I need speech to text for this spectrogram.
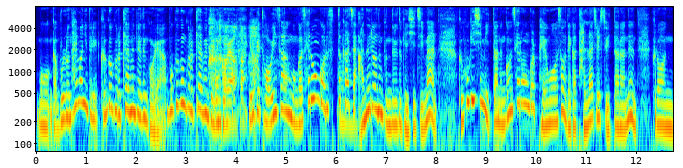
뭐, 그러니까 물론 할머니들이 그거 그렇게 하면 되는 거야. 뭐 그건 그렇게 하면 되는 거야. 이렇게 더 이상 뭔가 새로운 거를 습득하지 음. 않으려는 분들도 계시지만 그 호기심이 있다는 건 새로운 걸 배워서 내가 달라질 수 있다라는 그런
